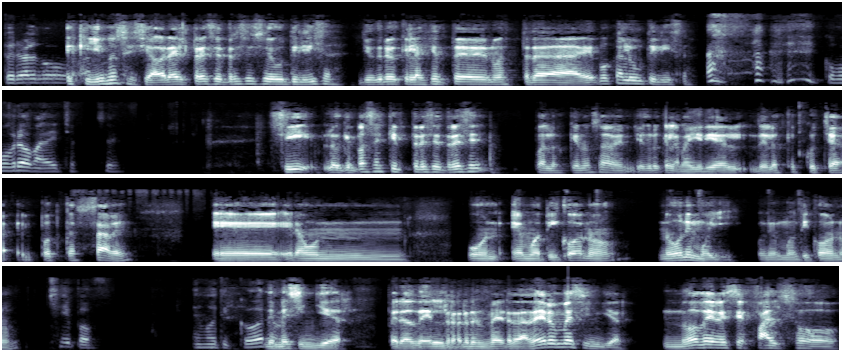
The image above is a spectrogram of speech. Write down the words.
pero algo... Es que yo no sé si ahora el 1313 se utiliza. Yo creo que la gente de nuestra época lo utiliza. Como broma, de hecho, sí. Sí, lo que pasa es que el 1313, para los que no saben, yo creo que la mayoría de los que escucha el podcast sabe, eh, era un, un emoticono, no un emoji, un emoticono Sí, po. Emoticono. de Messenger, pero del verdadero Messenger, no de ese falso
